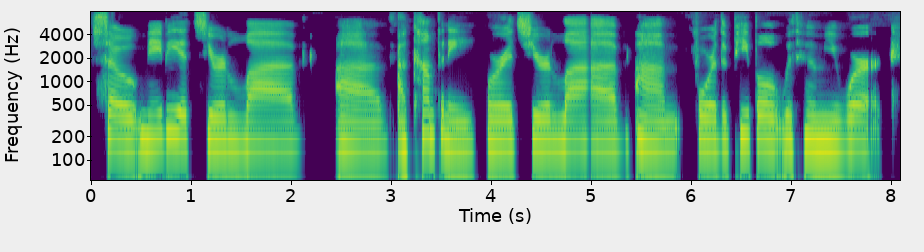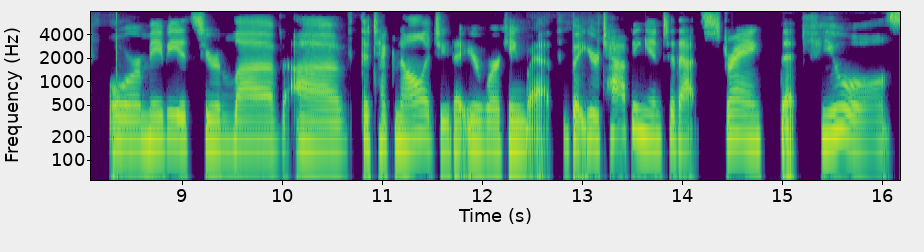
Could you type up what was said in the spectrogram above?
So maybe it's your love of a company or it's your love um, for the people with whom you work or maybe it's your love of the technology that you're working with. But you're tapping into that strength that fuels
